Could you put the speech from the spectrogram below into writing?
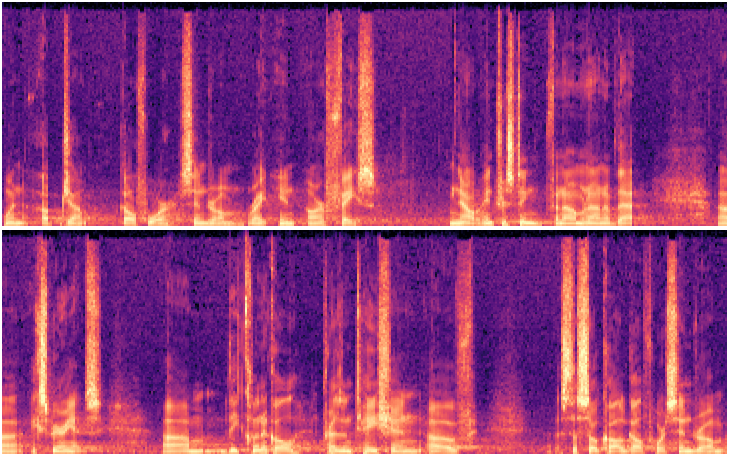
when up jumped Gulf War syndrome right in our face. Now, interesting phenomenon of that uh, experience. Um, the clinical presentation of the so-called Gulf War syndrome,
